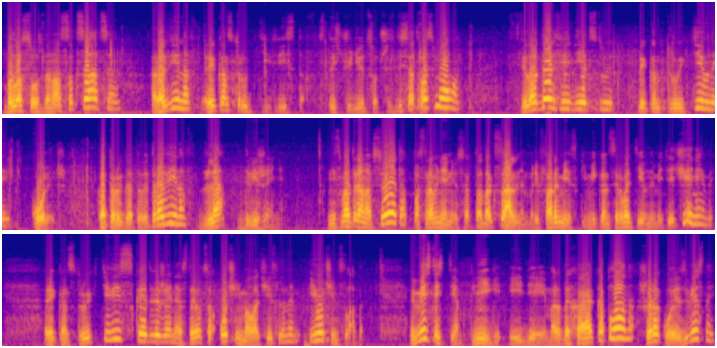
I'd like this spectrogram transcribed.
была создана ассоциация раввинов-реконструктивистов. С 1968 в Филадельфии действует реконструктивный колледж который готовит раввинов для движения. Несмотря на все это, по сравнению с ортодоксальным, реформистскими и консервативными течениями, реконструктивистское движение остается очень малочисленным и очень слабым. Вместе с тем, книги и идеи Мордехая Каплана широко известны,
